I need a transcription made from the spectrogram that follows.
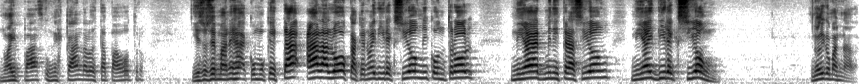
No hay paz, un escándalo está para otro. Y eso se maneja como que está a la loca, que no hay dirección ni control, ni hay administración, ni hay dirección. No digo más nada.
